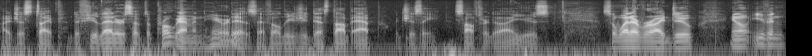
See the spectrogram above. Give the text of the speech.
I just type the few letters of the program and here it is, Fldigi Desktop App, which is a software that I use. So whatever I do, you know, even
